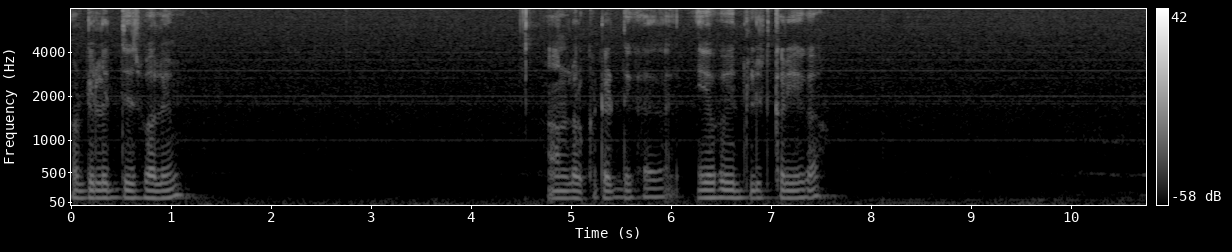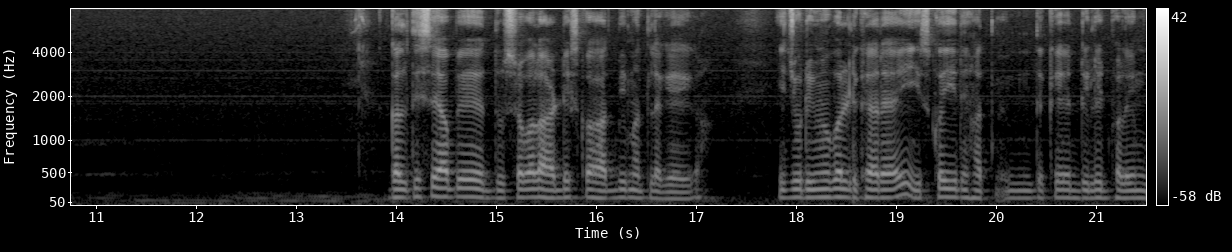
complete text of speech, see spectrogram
और डिलीट दिस वॉल्यूम अनलोकेटेड दिखाएगा, ये भी डिलीट करिएगा। गलती से आप ये दूसरा वाला हार्ड डिस्क का हाथ भी मत लगेगा ये जो रिमूवल दिखा रहा है, इसको ही हाथ, देखे डिलीट वॉल्यूम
